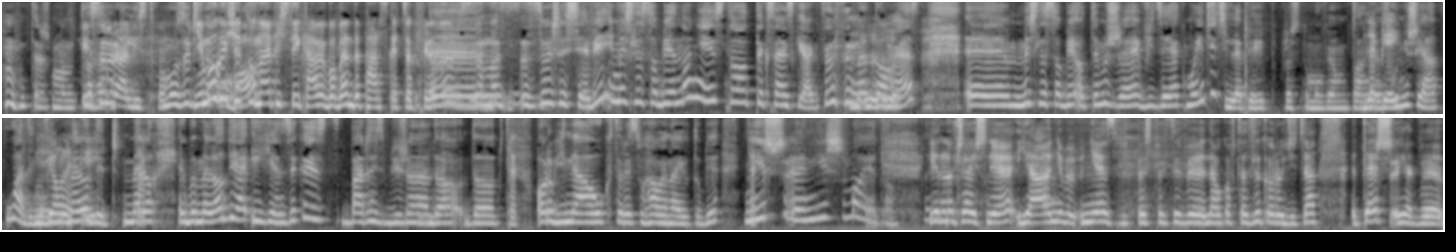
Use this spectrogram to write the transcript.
też mam trochę Jestem realistką. Muzyczne Nie mogę się ucho. tu napić tej kawy, bo będę parskać co chwilę. E, No, słyszę siebie i myślę sobie, no nie jest to teksański akcent, natomiast e, myślę sobie o tym, że widzę, jak moje dzieci lepiej po prostu mówią po angielsku Lepiej? niż ja. Ładniej, Mówią melodycz, melo, tak. jakby melodia ich języka jest bardziej zbliżona do, do Tak. oryginału, który słuchały na YouTubie, niż, e, niż moje. No. Jednocześnie ja nie, nie z perspektywy naukowca, tylko rodzica, też jakby,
